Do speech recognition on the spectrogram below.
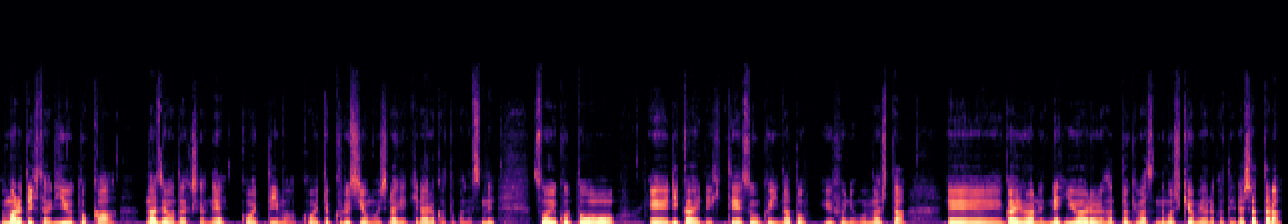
生まれてきた理由とか、なぜ私がね、こうやって今、こういった苦しい思いしなきゃいけないのかとかですね、そういうことを、えー、理解できてすごくいいなというふうに思いました。えー、概要欄にね、URL 貼っておきますので、もし興味ある方いらっしゃったら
